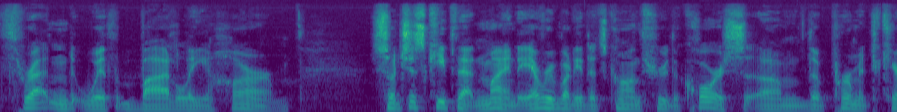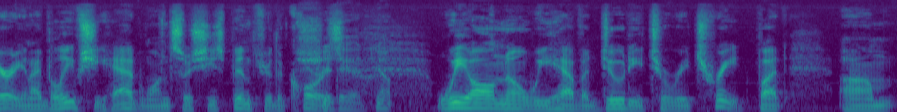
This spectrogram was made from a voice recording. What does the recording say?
threatened with bodily harm. So just keep that in mind. Everybody that's gone through the course, um, the permit to carry, and I believe she had one, so she's been through the course. did, yep. We all know we have a duty to retreat, but um,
